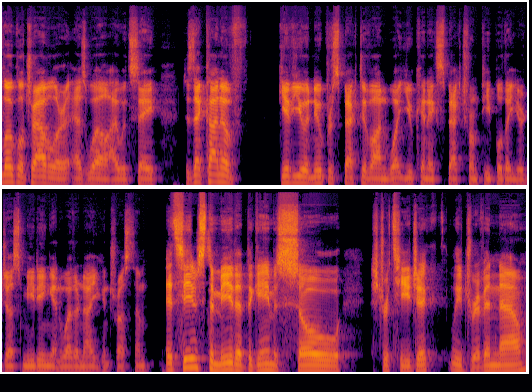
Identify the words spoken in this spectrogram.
local traveler as well, I would say, does that kind of give you a new perspective on what you can expect from people that you're just meeting and whether or not you can trust them? It seems to me that the game is so strategically driven now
